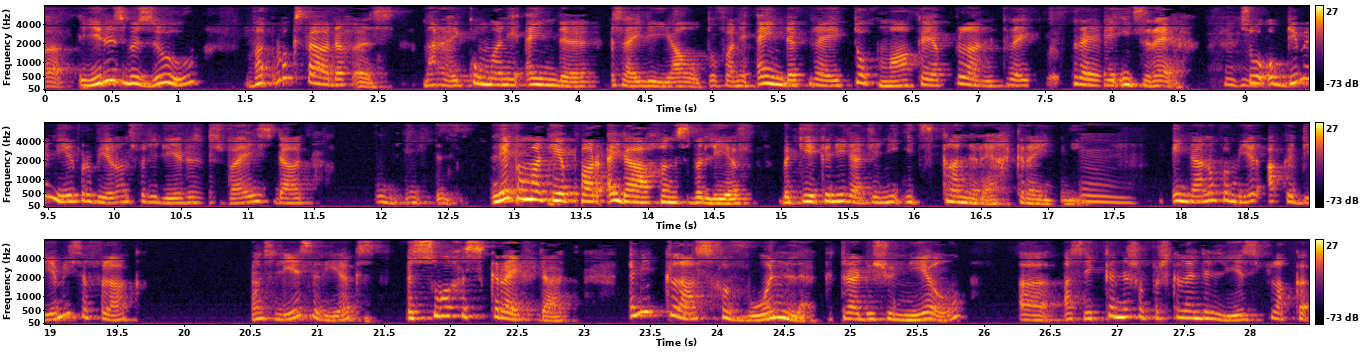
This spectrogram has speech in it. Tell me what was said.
Uh, hier is Bezo wat ook stadig is, maar hy kom aan die einde is hy die held of aan die einde kry hy tog maak hy 'n plan, kry kry hy iets reg. So op dié manier probeer ons vir die leerders wys dat net omdat jy 'n paar uitdagings beleef, beteken nie dat jy nie iets kan regkry nie. Mm. En dan op 'n meer akademiese vlak, ons leesreeks is so geskryf dat in die klas gewoonlik tradisioneel uh as die kinders op verskillende leesvlakke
